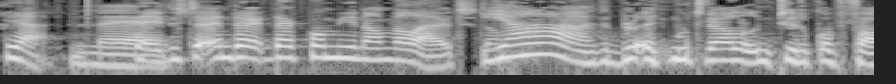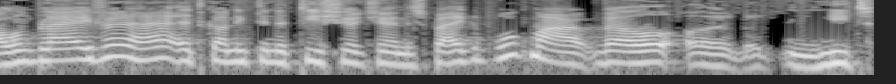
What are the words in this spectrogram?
ja. Nee. Nee, dus de- en daar, daar kom je dan wel uit. Dan- Ja, het moet wel natuurlijk opvallend blijven. Hè. Het kan niet in een t-shirtje en een spijkerbroek, maar wel eh, niet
